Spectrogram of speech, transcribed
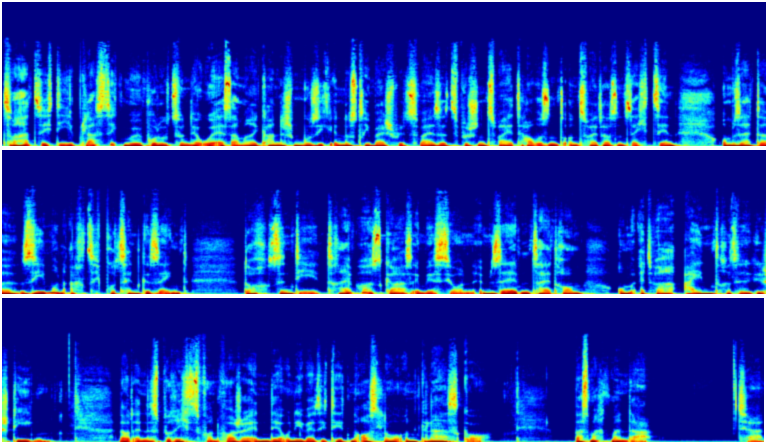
Zwar hat sich die Plastikmüllproduktion der US-amerikanischen Musikindustrie beispielsweise zwischen 2000 und 2016 um satte 87 Prozent gesenkt, doch sind die Treibhausgasemissionen im selben Zeitraum um etwa ein Drittel gestiegen. Laut eines Berichts von ForscherInnen der Universitäten Oslo und Glasgow. Was macht man da? Tja,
